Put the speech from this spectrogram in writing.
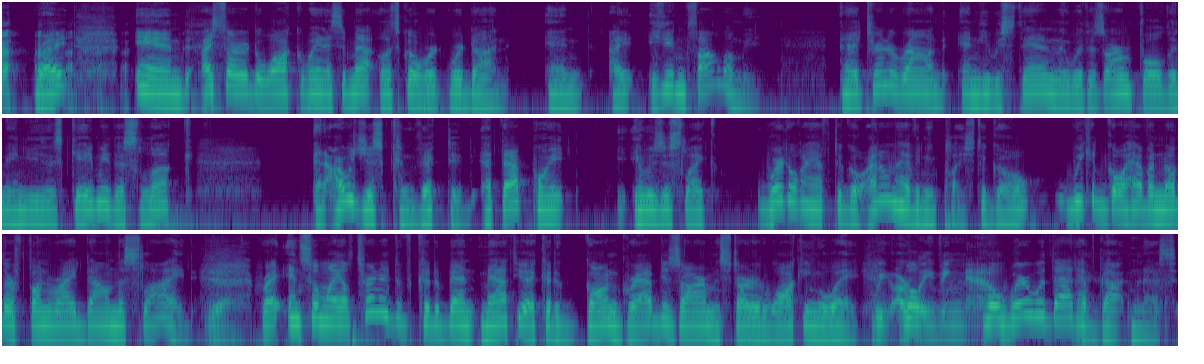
right? And I started to walk away and I said, Matt, let's go. We're, we're done. And I, he didn't follow me. And I turned around and he was standing there with his arm folded and he just gave me this look and I was just convicted. At that point, it was just like, where do I have to go? I don't have any place to go. We could go have another fun ride down the slide. Yeah. Right. And so my alternative could have been Matthew, I could have gone, grabbed his arm, and started walking away. We are Well- leaving now. Well, where would that have gotten us?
